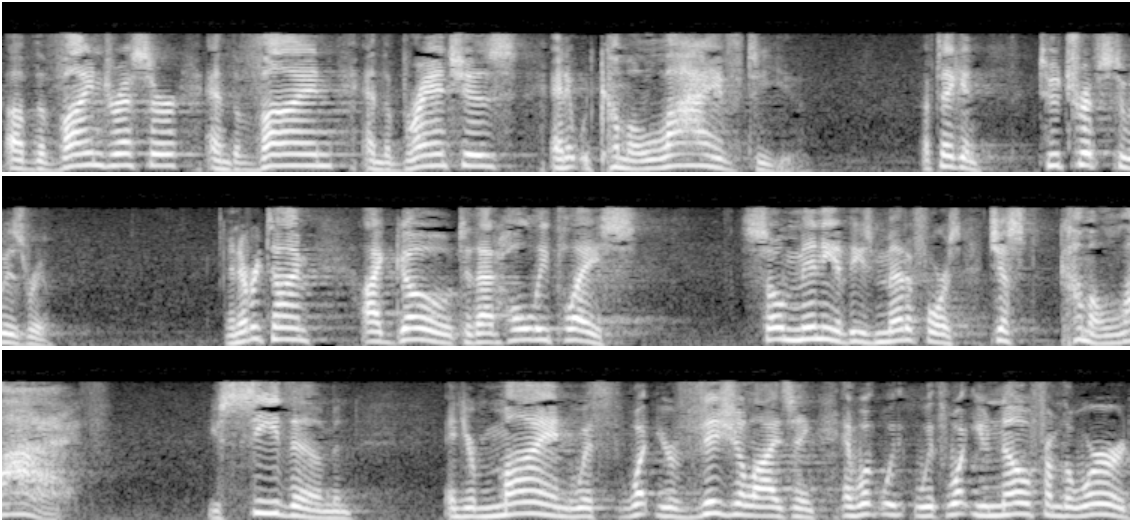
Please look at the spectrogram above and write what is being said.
of the vine dresser and the vine and the branches, and it would come alive to you. I've taken two trips to Israel. And every time I go to that holy place, so many of these metaphors just come alive. You see them, and and your mind with what you're visualizing and what, with, with what you know from the Word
